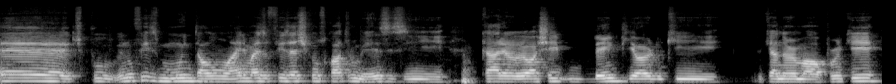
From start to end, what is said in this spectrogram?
É, tipo, eu não fiz muita aula online, mas eu fiz acho que uns quatro meses e, cara, eu, eu achei bem pior do que, do que a normal, porque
